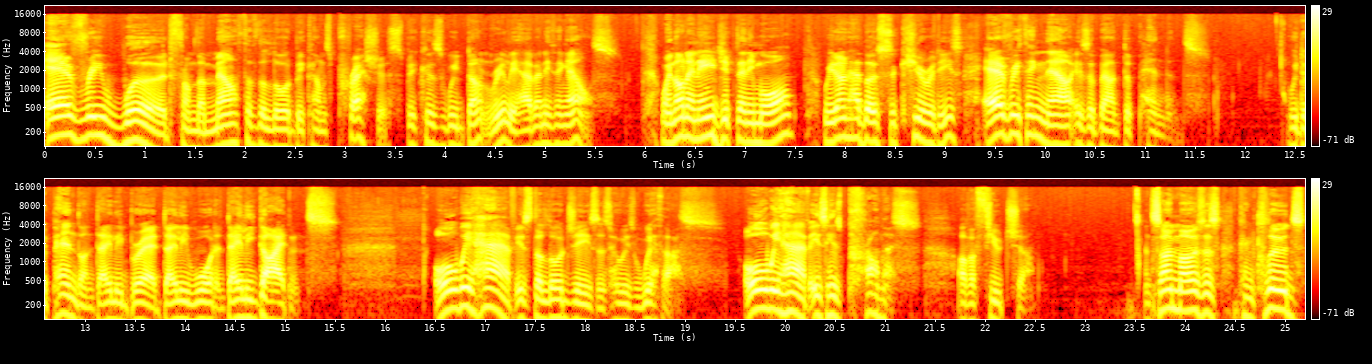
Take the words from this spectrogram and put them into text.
every word from the mouth of the Lord becomes precious because we don't really have anything else. We're not in Egypt anymore. We don't have those securities. Everything now is about dependence. We depend on daily bread, daily water, daily guidance. All we have is the Lord Jesus who is with us. All we have is his promise of a future. And so Moses concludes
